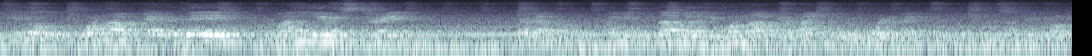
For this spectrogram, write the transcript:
If you will warm up every day, one year straight, remember, when you're not gonna be warm up, your mind will be worried like something wrong.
